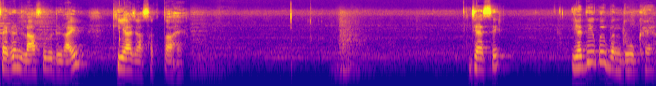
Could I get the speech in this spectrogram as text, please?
सेकंड लॉ से भी डिराइव किया जा सकता है। जैसे, यदि कोई बंदूक है,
